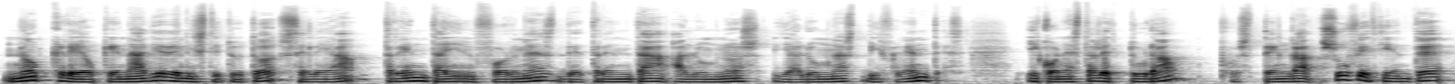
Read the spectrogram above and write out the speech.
No creo que nadie del instituto se lea 30 informes de 30 alumnos y alumnas diferentes y con esta lectura pues tenga suficiente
